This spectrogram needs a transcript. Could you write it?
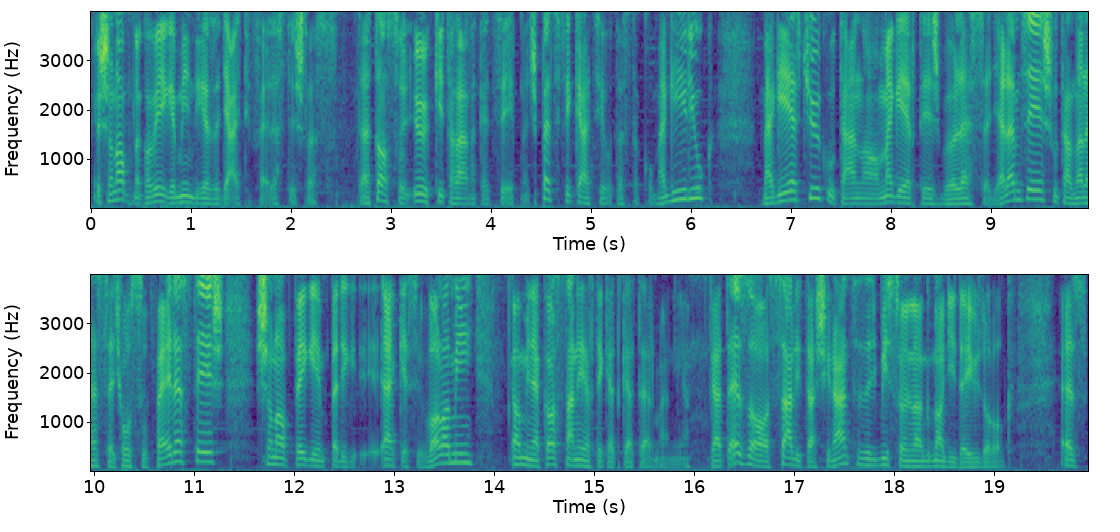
és a napnak a vége mindig ez egy IT fejlesztés lesz. Tehát az, hogy ők kitalálnak egy szép nagy specifikációt, ezt akkor megírjuk, megértjük, utána a megértésből lesz egy elemzés, utána lesz egy hosszú fejlesztés, és a nap végén pedig elkészül valami, aminek aztán értéket kell termelnie. Tehát ez a szállítási ránc, ez egy viszonylag nagy idejű dolog. Ez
